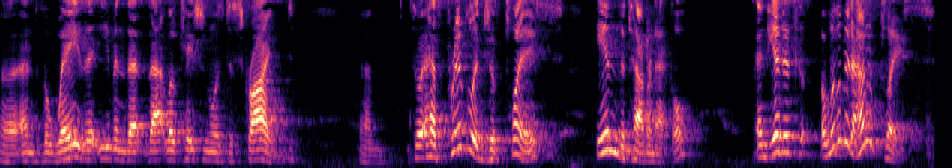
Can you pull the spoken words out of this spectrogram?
uh, and the way that even that that location was described. Um, so it has privilege of place in the tabernacle, and yet it's a little bit out of place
